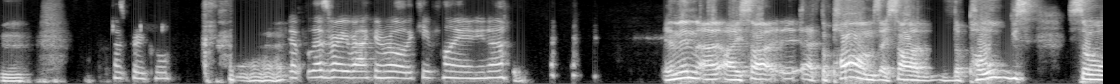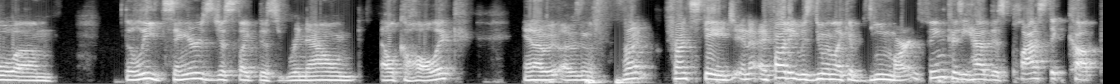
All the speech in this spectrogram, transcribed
yeah. that's pretty cool. Yep, that's very rock and roll to keep playing, you know? And then uh, I saw at the Palms, I saw the Pogues. So um, the lead singer is just like this renowned alcoholic. And I, was in the front front stage, and I thought he was doing like a Dean Martin thing because he had this plastic cup,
